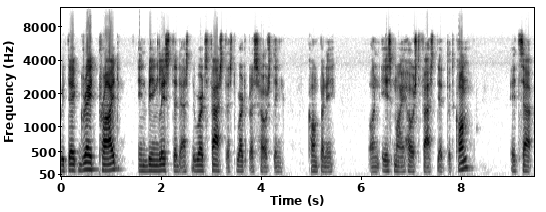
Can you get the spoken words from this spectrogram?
We take great pride in being listed as the world's fastest WordPress hosting company on ismyhostfast.com. It's a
